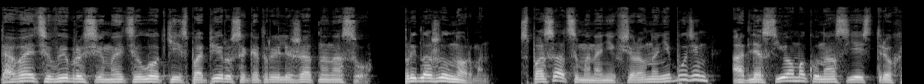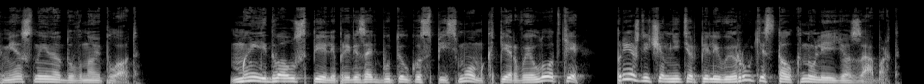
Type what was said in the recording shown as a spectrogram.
«Давайте выбросим эти лодки из папируса, которые лежат на носу», — предложил Норман. «Спасаться мы на них все равно не будем, а для съемок у нас есть трехместный надувной плот». Мы едва успели привязать бутылку с письмом к первой лодке, прежде чем нетерпеливые руки столкнули ее за борт.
